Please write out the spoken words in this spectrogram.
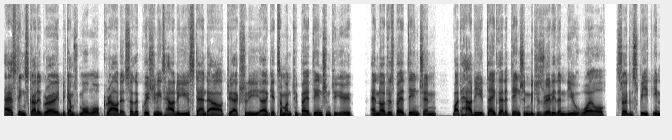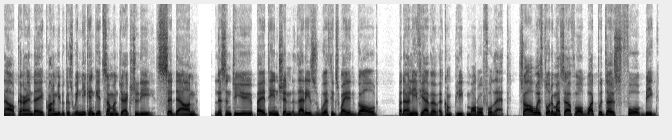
as things kind of grow, it becomes more and more crowded. So the question is, how do you stand out to actually uh, get someone to pay attention to you? And not just pay attention, but how do you take that attention, which is really the new oil, so to speak, in our current day economy? Because when you can get someone to actually sit down, listen to you, pay attention, that is worth its weight in gold, but only if you have a, a complete model for that. So I always thought to myself, well, what would those four big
